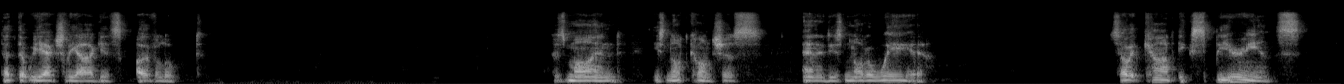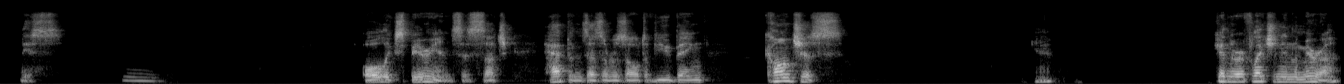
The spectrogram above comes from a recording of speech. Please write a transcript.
That that we actually are gets overlooked. Because mind is not conscious and it is not aware. So it can't experience this. Mm. all experience as such happens as a result of you being conscious. Yeah. Can the reflection in the mirror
